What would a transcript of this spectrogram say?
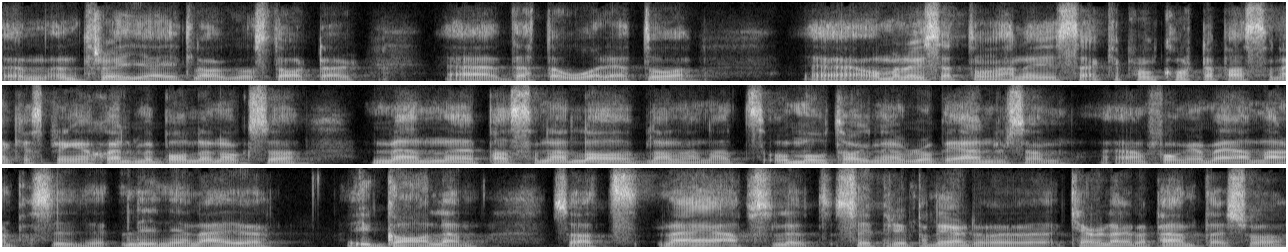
en, en, tröja i ett lag och startar uh, detta året. Och, uh, och man har ju sett han är ju säker på de korta passarna, kan springa själv med bollen också. Men uh, passarna la bland annat, och mottagningen av Robbie Anderson, han fångar med en arm på linjen, är ju, är ju galen. Så att, nej absolut, superimponerad av Carolina Panthers. Och,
